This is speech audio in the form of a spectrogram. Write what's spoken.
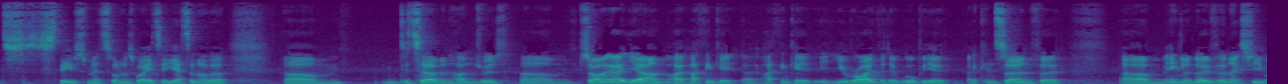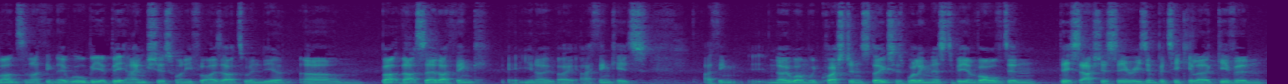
Steve Smith's on his way to yet another um, determined hundred. Um, so I, I, yeah, I, I think it. I think it. You're right that it will be a, a concern for um, England over the next few months, and I think they will be a bit anxious when he flies out to India. Um, but that said, I think you know, I, I think it's. I think no one would question Stokes' willingness to be involved in this Ashes series in particular, given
